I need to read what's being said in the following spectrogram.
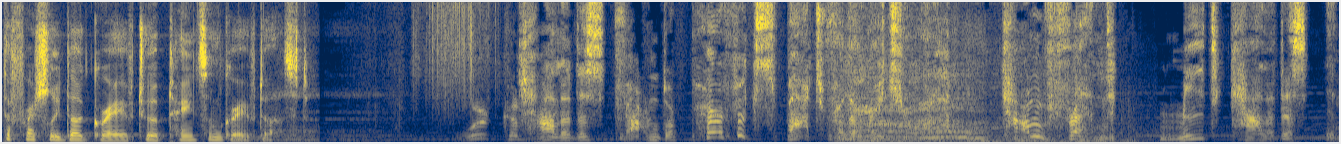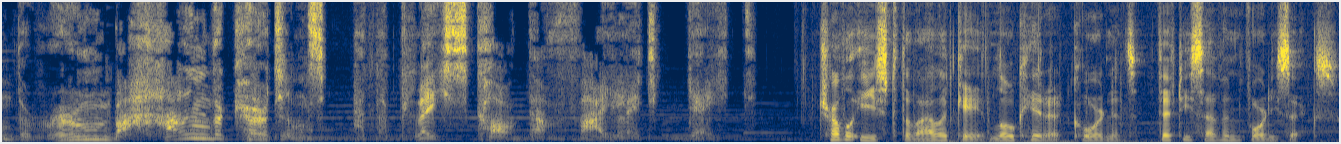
the freshly dug grave to obtain some grave dust. Calydus found a perfect spot for the ritual. Come, friend, meet Calydus in the room behind the curtains at the place called the Violet Gate. Travel east to the Violet Gate located at coordinates 5746.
